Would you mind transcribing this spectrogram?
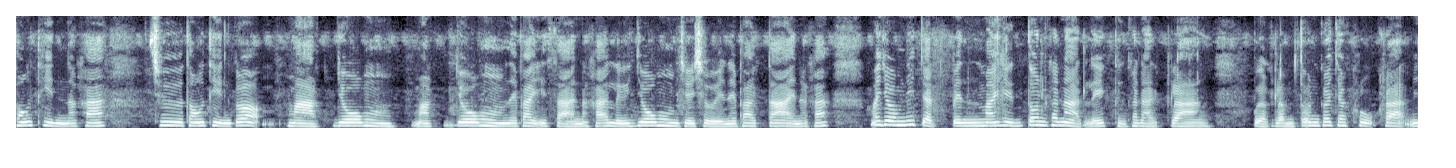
ท้องถิ่นนะคะ ชื่อท้องถิ่นก็หมากยมหมากยมในภาคอีสานนะคะ หรือยมเฉยๆในภาคใต้นะคะมะยมนี่จัดเป็นไม้ยืนต้นขนาดเล็กถึงขนาดกลาง เปลือกลำต้นก็จะขรุขระมี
